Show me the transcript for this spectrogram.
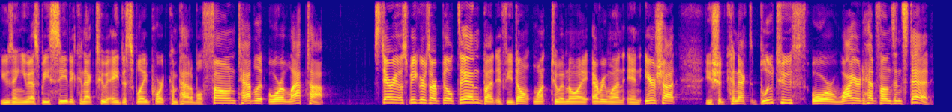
using USB C to connect to a DisplayPort compatible phone, tablet, or laptop. Stereo speakers are built in, but if you don't want to annoy everyone in earshot, you should connect Bluetooth or wired headphones instead.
